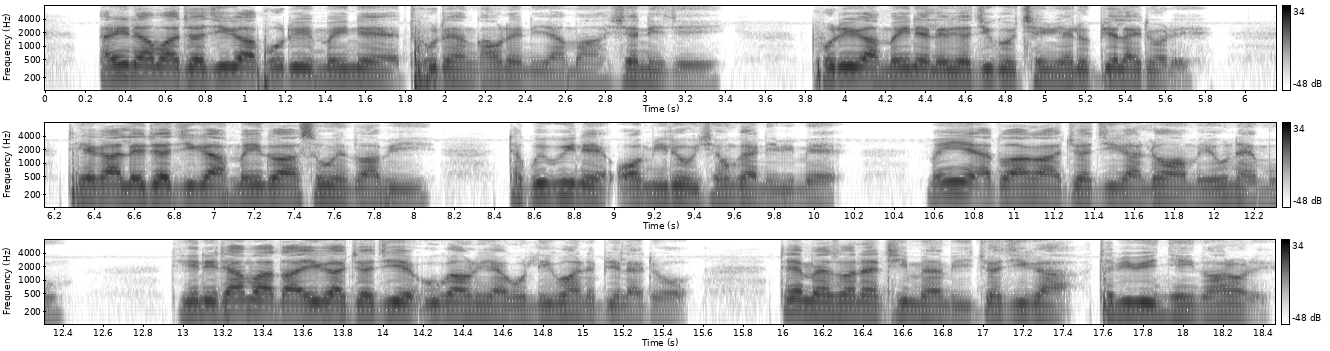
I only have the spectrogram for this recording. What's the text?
။အဲဒီနောက်မှာကျွဲကြီးကဖိုးတွေမိန်းနဲ့ထိုးတန်ကောင်းတဲ့နေရာမှာရက်နေချိန်ဖိုးတွေကမိန်းနဲ့လေကျွဲကြီးကိုချိန်ရဲလို့ပြစ်လိုက်တော့တယ်။ဒီကလေကျွဲကြီးကမိန်းသွားဆူးဝင်သွားပြီးတကွီးကွီးနဲ့အော်မီလို့ရုန်းကန်နေပြီးမြဲ မိန်းရဲ့အသွားကကျွဲကြီးကလွတ်အောင်မယုံနိုင်ဘူး။ဒီအနေထားမှာတာအေးကကျွဲကြီးရဲ့ဦးကောင်းနေရာကိုလေးခွာနဲ့ပြစ်လိုက်တော့တဲ့မှန်စွာနဲ့ထိမှန်ပြီးကျွဲကြီးကတပြည့်ပြည့်ငြိမ်သွားတော့တယ်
